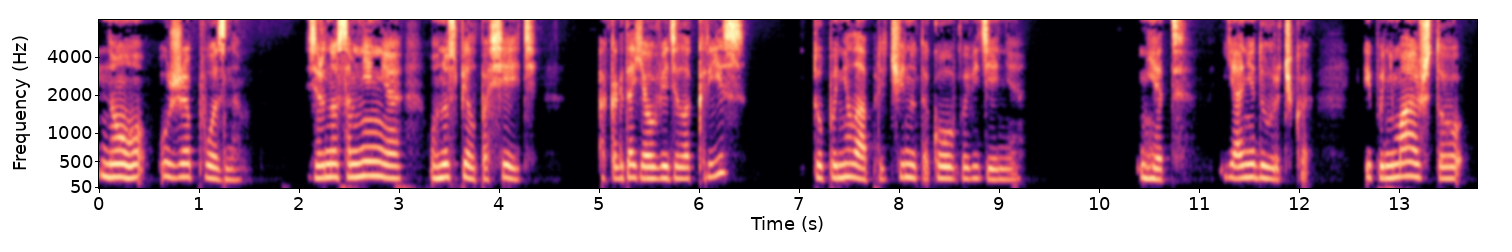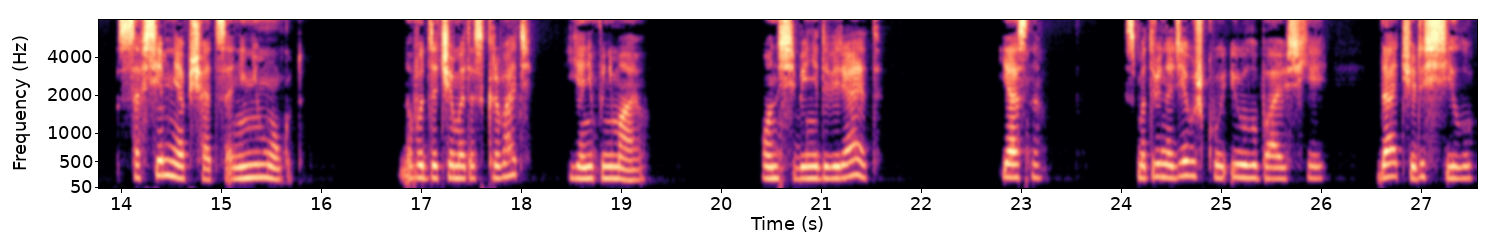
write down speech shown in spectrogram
Но уже поздно. Зерно сомнения он успел посеять. А когда я увидела Крис, то поняла причину такого поведения. Нет, я не дурочка. И понимаю, что совсем не общаться они не могут. Но вот зачем это скрывать, я не понимаю. Он себе не доверяет? Ясно. Смотрю на девушку и улыбаюсь ей. Да, через силу.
